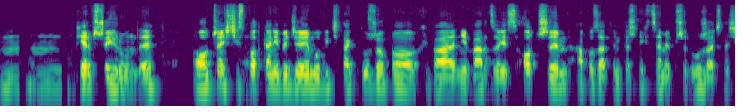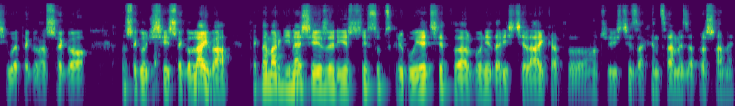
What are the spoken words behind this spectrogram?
mm, pierwszej rundy. O części spotkań nie będziemy mówić tak dużo, bo chyba nie bardzo jest o czym, a poza tym też nie chcemy przedłużać na siłę tego naszego, naszego dzisiejszego live'a. Tak na marginesie, jeżeli jeszcze nie subskrybujecie to albo nie daliście lajka, to oczywiście zachęcamy, zapraszamy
